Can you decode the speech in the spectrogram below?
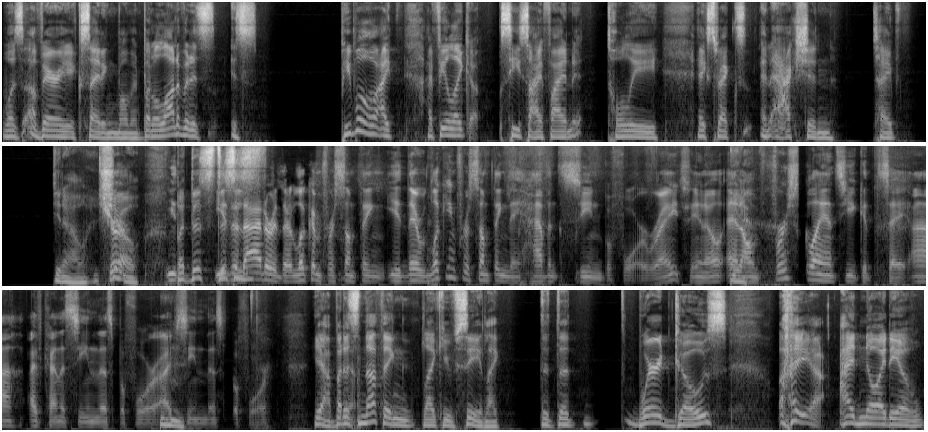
was a very exciting moment, but a lot of it is is people I I feel like see sci-fi and totally expect an action type you know Sure. show. E- But this this Either is that or they're looking for something. They're looking for something they haven't seen before, right? You know, and Yeah. on first glance, you could say, "Ah, I've kind of seen this before. Mhm. I've seen this before." Yeah, but it's nothing like you've seen. Like the the where it goes, I I had no idea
